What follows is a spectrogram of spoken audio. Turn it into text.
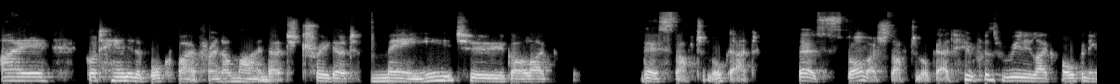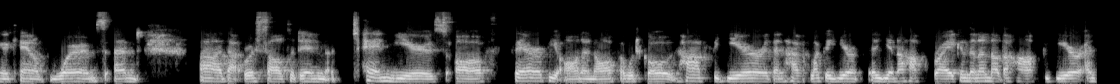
I got handed a book by a friend of mine that triggered me to go like, there's stuff to look at. There's so much stuff to look at. It was really like opening a can of worms. And uh, that resulted in 10 years of therapy on and off. I would go half a year, then have like a year, a year and a half break, and then another half a year. And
